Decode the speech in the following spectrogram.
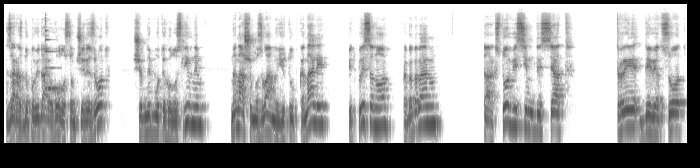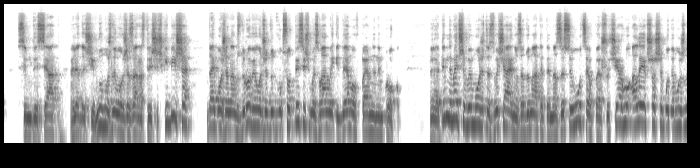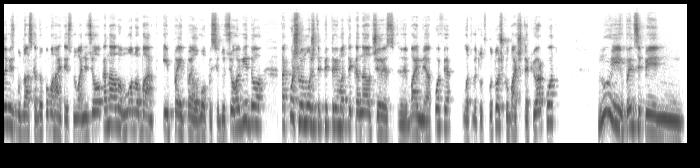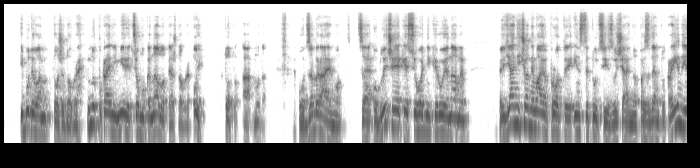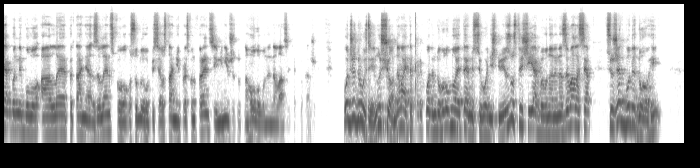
зараз доповідаю голосом через рот, щоб не бути голослівним. На нашому з вами YouTube каналі підписано так, 183 970 глядачів. Ну, можливо, вже зараз трішечки більше. Дай Боже нам здоров'я. Отже, до 200 тисяч ми з вами йдемо впевненим кроком. Е, Тим не менше, ви можете звичайно задонатити на ЗСУ, це в першу чергу. Але якщо ще буде можливість, будь ласка, допомагайте існуванню цього каналу. Монобанк і PayPal в описі до цього відео. Також ви можете підтримати канал через е, Buy Me a Coffee. От ви тут в куточку бачите QR-код. Ну і в принципі, і буде вам теж добре. Ну, по крайній мірі, цьому каналу теж добре. Ой, хто то? А, ну. Да. От, забираємо це обличчя, яке сьогодні керує нами. Я нічого не маю проти інституції, звичайно, президент України, як би не було, але питання Зеленського, особливо після останньої прес-конференції, мені вже тут на голову не налазить, як то кажуть. Отже, друзі, ну що, давайте переходимо до головної теми сьогоднішньої зустрічі. Як би вона не називалася, сюжет буде довгий,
